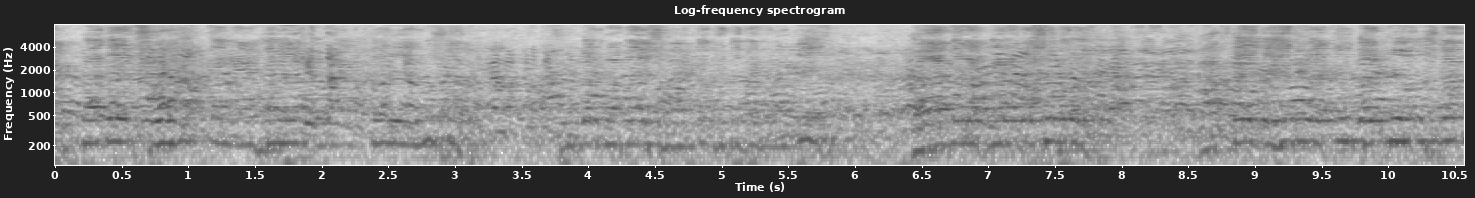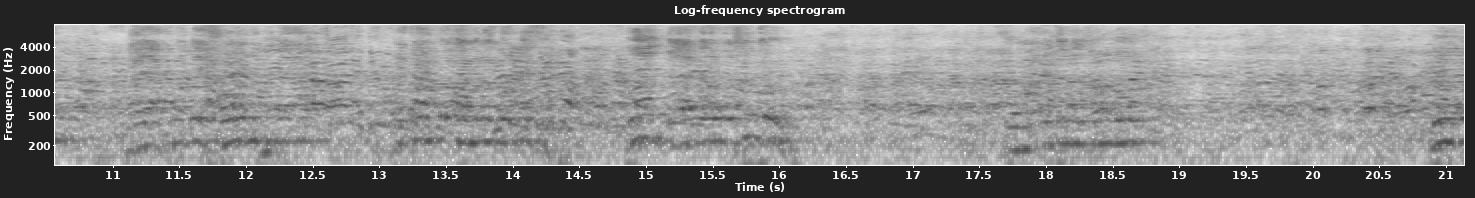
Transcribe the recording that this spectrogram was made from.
আপনাদের সহযোগিতা না হলে এই অনুষ্ঠান সুন্দরভাবে সমাপ্ত করতে আপনাদের সহযোগিতা একান্ত কামনা করতেছি বসে পড়ুন সম্মানিত আপনারা।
